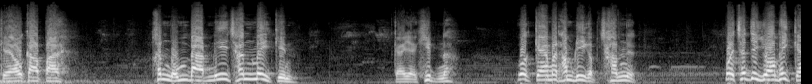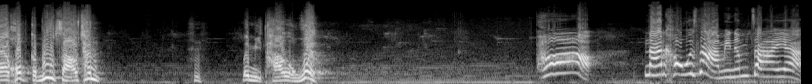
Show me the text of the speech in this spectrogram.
แกเอากลับไป ขนมแบบนี้ฉันไม่กิน แกอย่าคิดนะ ว่าแกมาทำดีกับฉันเนี่ย ว่าฉันจะยอมให้แกคบกับลูกสาวฉัน ไม่มีทางหรอกเว้ย พ่อ นัดเขาอุตส่าห์มีน้ำใจอะ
